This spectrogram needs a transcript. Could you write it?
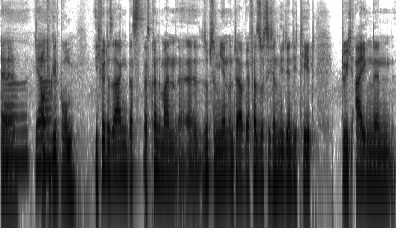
Äh, ja. Auto geht brummen. Ich würde sagen, das, das könnte man äh, subsumieren unter, wer versucht sich eine Identität durch eigenen,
